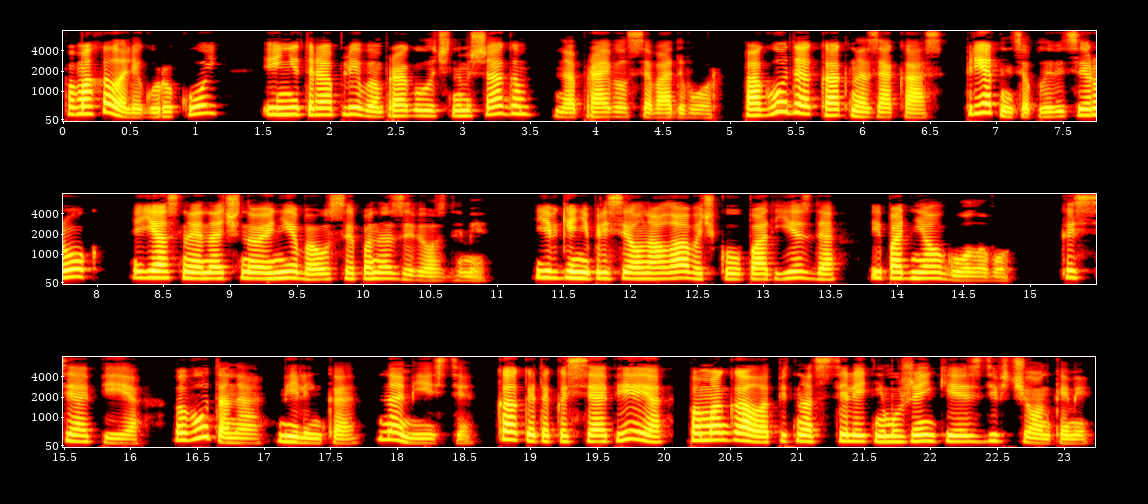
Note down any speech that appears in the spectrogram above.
Помахал Олегу рукой и неторопливым прогулочным шагом направился во двор. Погода как на заказ. Приятный теплый ветерок, ясное ночное небо усыпано звездами. Евгений присел на лавочку у подъезда и поднял голову. Кассиопея, вот она, миленькая, на месте. Как эта Кассиопея помогала пятнадцатилетнему Женьке с девчонками.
